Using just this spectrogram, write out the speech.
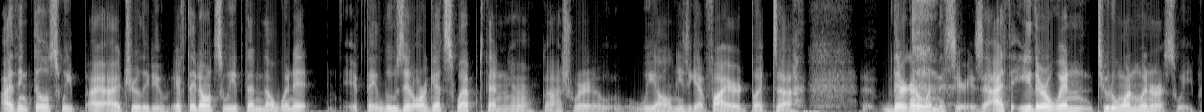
I think they'll sweep. I, I truly do. If they don't sweep, then they'll win it if they lose it or get swept, then oh gosh, we we all need to get fired. But uh, they're gonna win this series. I th- either a win, two to one win, or a sweep.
